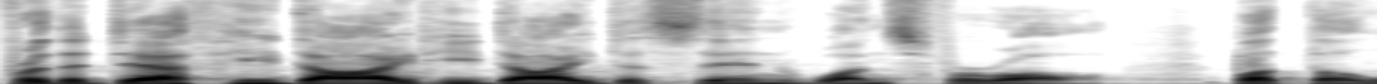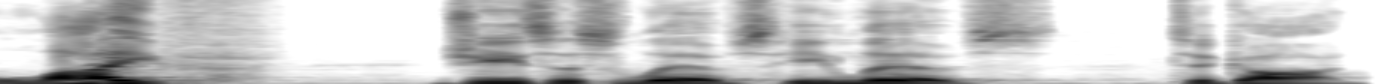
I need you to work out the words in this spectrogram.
for the death he died, he died to sin once for all. But the life Jesus lives, he lives to God.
